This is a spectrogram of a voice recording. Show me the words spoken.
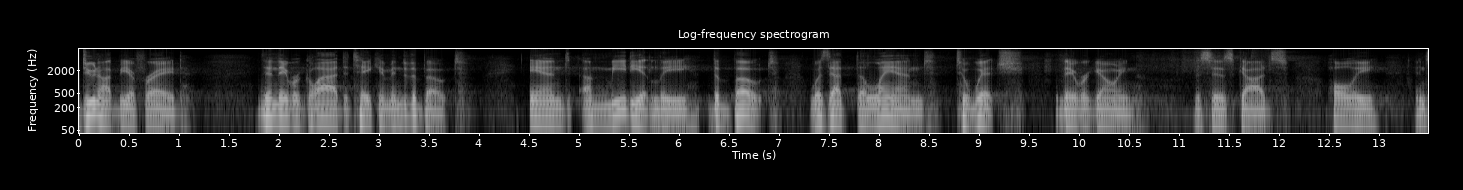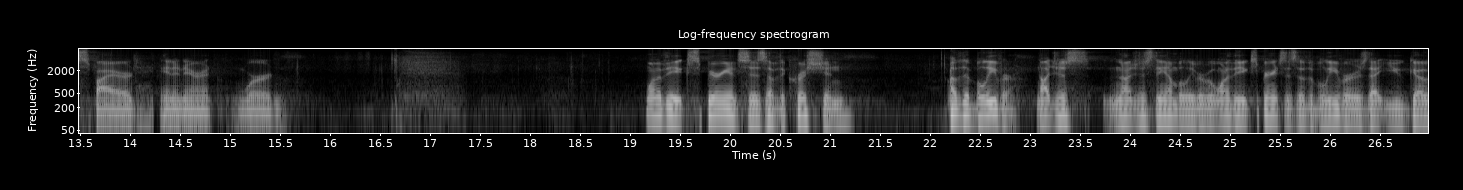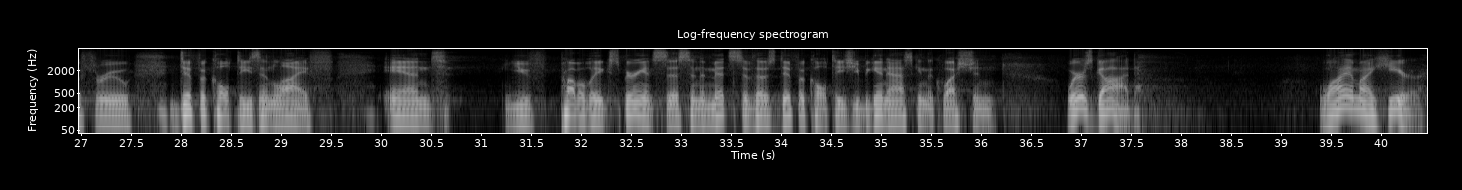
do not be afraid. Then they were glad to take him into the boat, and immediately the boat was at the land to which they were going. This is God's holy, inspired, and inerrant word. One of the experiences of the Christian of the believer not just not just the unbeliever but one of the experiences of the believer is that you go through difficulties in life and you've probably experienced this in the midst of those difficulties, you begin asking the question Where's God? Why am I here?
